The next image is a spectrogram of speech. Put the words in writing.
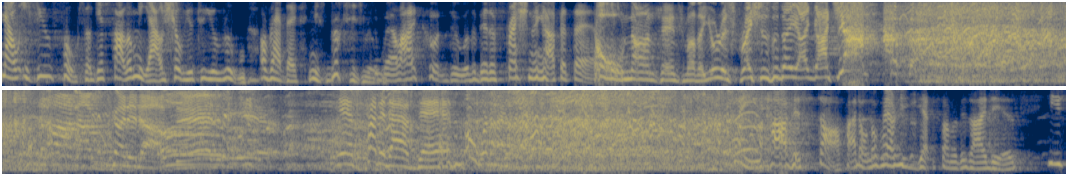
now, if you folks will just follow me, I'll show you to your room, or rather, Miss Brooks's room. Well, I could do with a bit of freshening up at that. Oh, nonsense, Mother. You're as fresh as the day I got you. Oh, now cut it out, oh. Dad. Yes, cut it out, Dad. Oh, what am I Please, Harvey, stop. I don't know where he gets some of his ideas. He's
